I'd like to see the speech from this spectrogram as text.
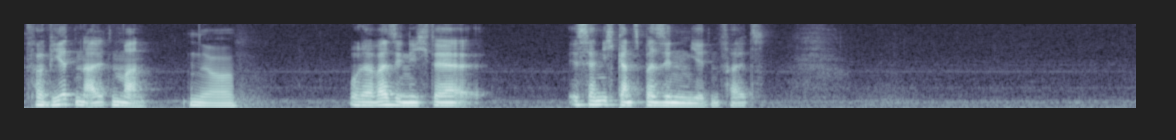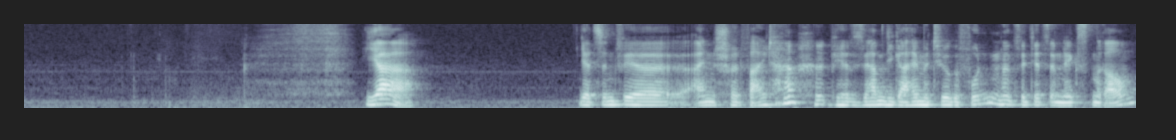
Verwirrten alten Mann. Ja. Oder weiß ich nicht, der ist ja nicht ganz bei Sinnen jedenfalls. Ja, jetzt sind wir einen Schritt weiter. Wir haben die geheime Tür gefunden und sind jetzt im nächsten Raum.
